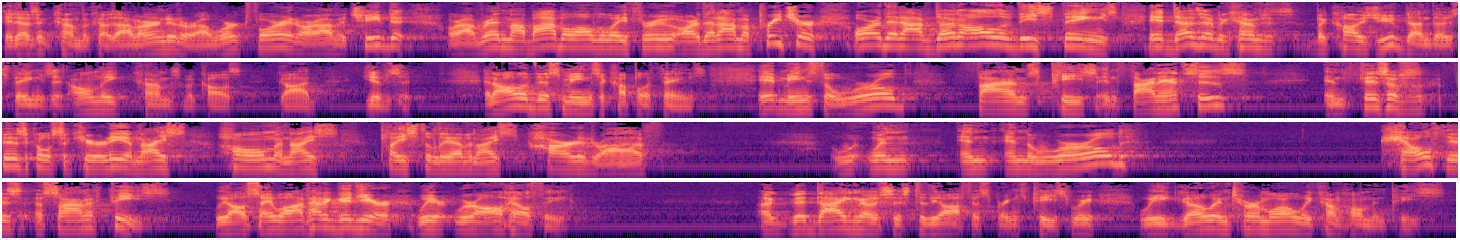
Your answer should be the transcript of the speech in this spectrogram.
It doesn't come because I've earned it or I worked for it or I've achieved it or I've read my Bible all the way through or that I'm a preacher or that I've done all of these things. It doesn't become because you've done those things. It only comes because God gives it. And all of this means a couple of things. It means the world finds peace in finances, in physical, security, a nice home, a nice place to live, a nice car to drive. When in, in the world, health is a sign of peace. We all say, well, I've had a good year. We're, we're all healthy. A good diagnosis to the office brings peace. We, we go in turmoil, we come home in peace.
